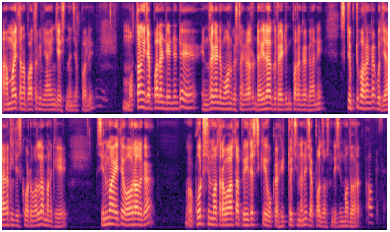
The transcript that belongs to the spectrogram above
ఆ అమ్మాయి తన పాత్రకి న్యాయం చేసిందని చెప్పాలి. మొత్తానికి చెప్పాలంటే ఏంటంటే ఇంద్రగండి మోహన్ కృష్ణ గారు డైలాగ్ రైటింగ్ పరంగా కానీ స్క్రిప్ట్ పరంగా కొద్ది జాగ్రత్తలు తీసుకోవడం వల్ల మనకి సినిమా అయితే ఓవరాల్గా కోర్టు సినిమా తర్వాత ప్రియదర్శికి ఒక హిట్ వచ్చిందని చెప్పాల్సి వస్తుంది ఈ సినిమా ద్వారా. ఓకే సార్.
